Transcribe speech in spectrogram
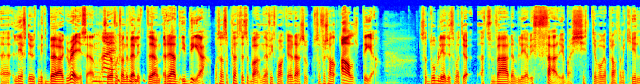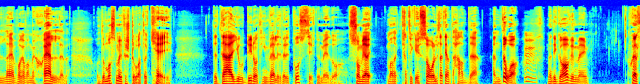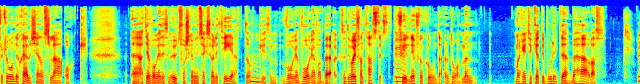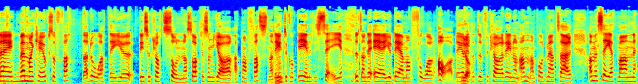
eh, levt ut mitt bög-race än. Så jag var Nej. fortfarande väldigt eh, rädd i det. Och sen så plötsligt så bara, när jag fick smaka det där så, så försvann allt det. Så då blev det som att jag, att världen blev i färg. Jag bara shit, jag vågar prata med killar, jag vågar vara mig själv. Och då måste man ju förstå att okej Det där gjorde ju någonting väldigt, väldigt positivt med mig då Som jag, man kan tycka är sorgligt att jag inte hade ändå Mm. men det gav ju mig självförtroende, självkänsla och eh, att jag vågade liksom utforska min sexualitet och Mm. liksom våga, våga vara bög. Så det var ju fantastiskt. Det Mm. fyllde en funktion där och då. Men man kan ju tycka att det borde inte behövas. Nej, Nej. men man kan ju också fatta då att det är ju, det är såklart sådana saker som gör att man fastnar. Det är ju Mm. inte kokainet i sig, utan det är ju det man får av det. Jag Ja. vet att du förklarade det i någon annan podd med att så här, ja men säg att man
